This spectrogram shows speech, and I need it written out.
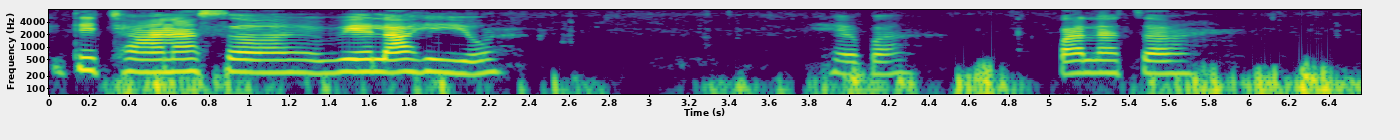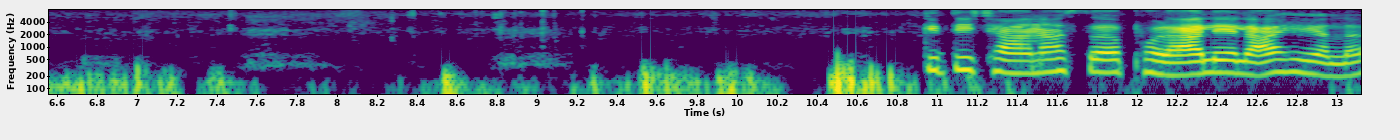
किती छान असं वेल आहे यो. हे बा पालाचा किती छान असं फळ आलेलं आहे याला.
